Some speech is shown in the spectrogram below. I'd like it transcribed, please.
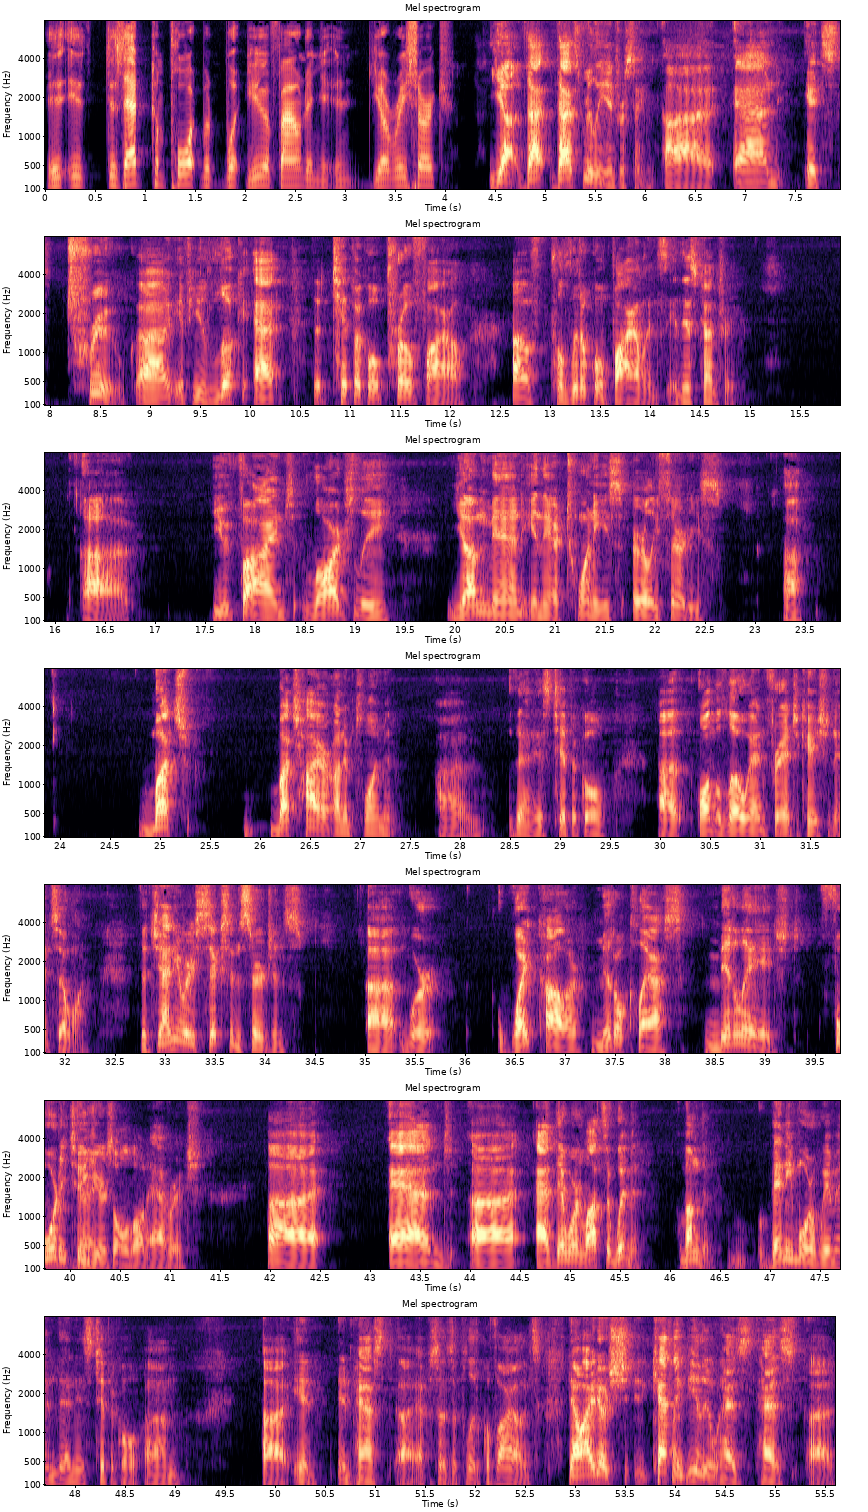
It, it, does that comport with what you have found in your, in your research? Yeah, that that's really interesting, uh, and it's true. Uh, if you look at the typical profile of political violence in this country, uh, you find largely young men in their 20s, early 30s, uh, much much higher unemployment uh, than is typical uh, on the low end for education and so on. The January 6 insurgents uh, were white collar, middle class, middle aged, 42 right. years old on average. Uh, and, uh, and there were lots of women among them, many more women than is typical um, uh, in, in past uh, episodes of political violence. Now, I know she, Kathleen Belew has, has uh,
